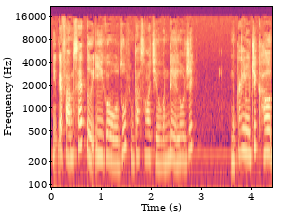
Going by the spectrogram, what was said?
Những cái phán xét từ ego giúp chúng ta soi chiếu vấn đề logic một cách logic hơn,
